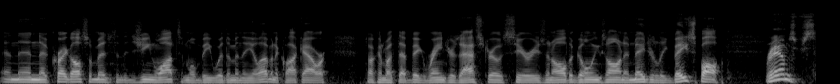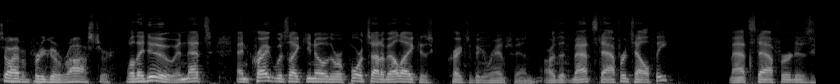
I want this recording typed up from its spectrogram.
And then uh, Craig also mentioned that Gene Watson will be with him in the 11 o'clock hour, talking about that big Rangers Astros series and all the goings on in Major League Baseball. Rams still have a pretty good roster. Well, they do, and that's and Craig was like, you know, the reports out of L.A. because Craig's a big Rams fan are that Matt Stafford's healthy. Matt Stafford is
